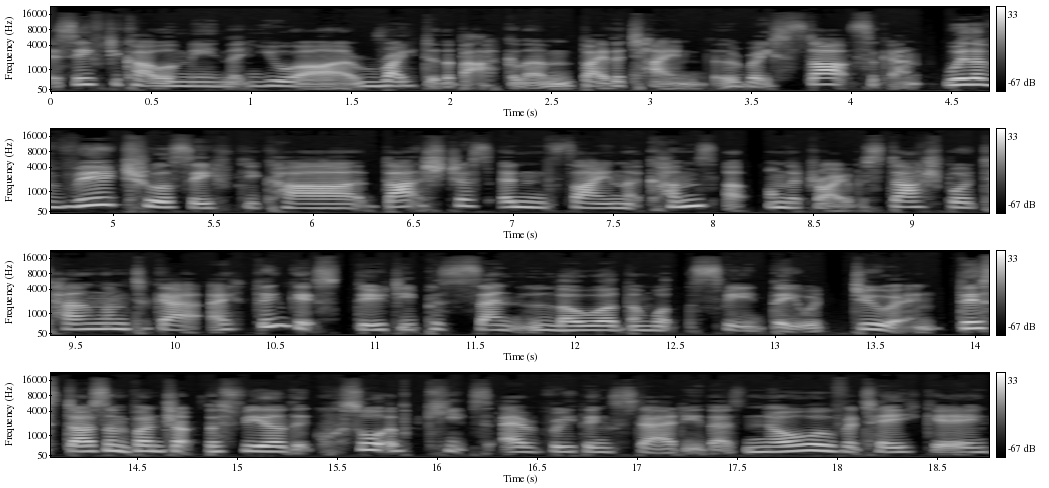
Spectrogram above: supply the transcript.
a safety car will mean that you are right at the back of them by the time the race starts again. With a virtual safety car, that's just a sign that comes up on the driver's dashboard telling them to get, I think it's 30% lower than what the speed they were doing. This doesn't bunch up the field, it sort of keeps everything steady. There's no overtaking,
